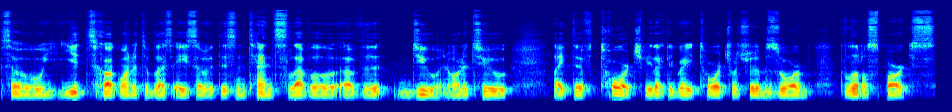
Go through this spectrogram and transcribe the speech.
so Yitzchak wanted to bless Esav with this intense level of the dew in order to, like the torch, be like the great torch which would absorb the little sparks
